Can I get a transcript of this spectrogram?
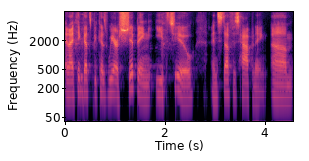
And I think that's because we are shipping ETH2 and stuff is happening. Um,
